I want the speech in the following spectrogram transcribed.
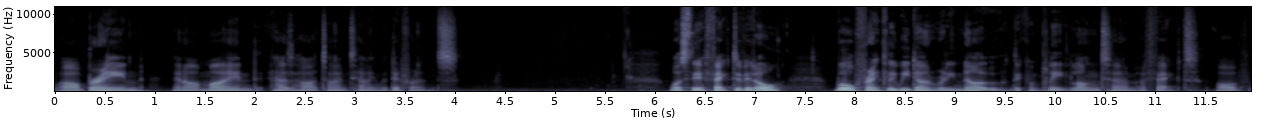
our brain and our mind has a hard time telling the difference. What's the effect of it all? Well, frankly, we don't really know the complete long term effect of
